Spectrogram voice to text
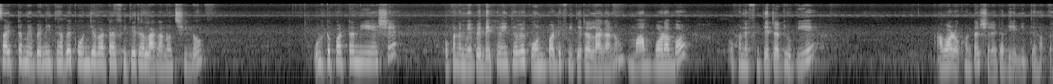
সাইডটা মেপে নিতে হবে, কোন জায়গাটায় ফিতেটা লাগানো ছিল। উল্টো পাটটা নিয়ে এসে ওখানে মেপে দেখে নিতে হবে কোন পাটে ফিতেটা লাগানো। মাপ বরাবর ওখানে ফিতেটা ঢুকিয়ে আবার ওখানটায় সেলাইটা দিয়ে নিতে হবে।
